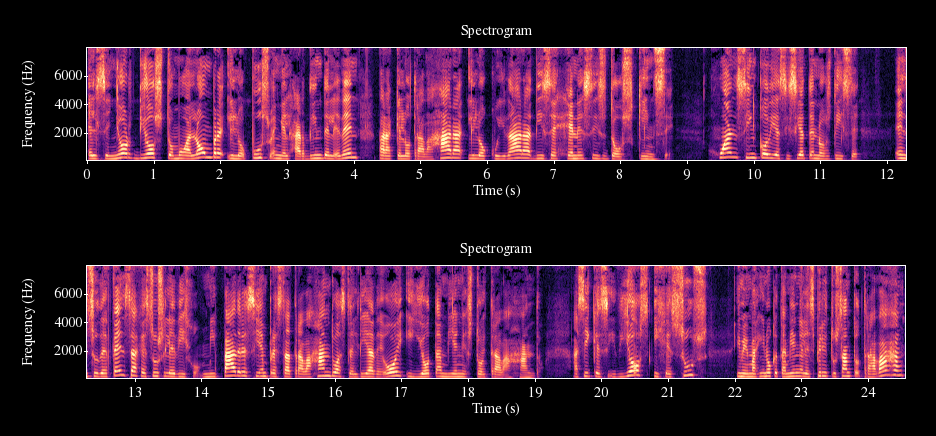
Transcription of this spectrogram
El Señor Dios tomó al hombre y lo puso en el jardín del Edén para que lo trabajara y lo cuidara, dice Génesis 2.15. Juan 5.17 nos dice, en su defensa Jesús le dijo, mi Padre siempre está trabajando hasta el día de hoy y yo también estoy trabajando. Así que si Dios y Jesús y me imagino que también el Espíritu Santo trabajan,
